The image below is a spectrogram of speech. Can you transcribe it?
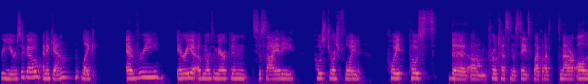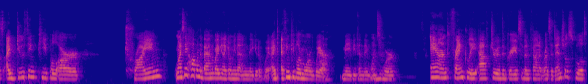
three years ago. And again, like every area of North American society post George Floyd, post the um, protests in the States, Black Lives Matter, all this, I do think people are trying. When i say hop on the bandwagon i don't mean that in a negative way. I, I think people are more aware maybe than they once mm-hmm. were. And frankly after the graves have been found at residential schools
